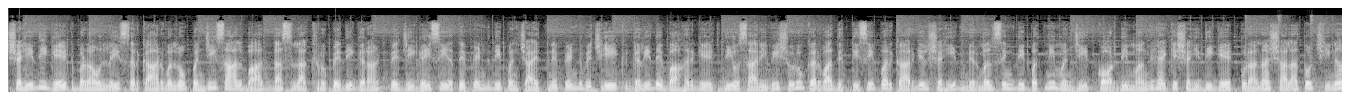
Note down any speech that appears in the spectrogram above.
ਸ਼ਹੀਦੀ ਗੇਟ ਬਣਾਉਣ ਲਈ ਸਰਕਾਰ ਵੱਲੋਂ 25 ਸਾਲ ਬਾਅਦ 10 ਲੱਖ ਰੁਪਏ ਦੀ ਗ੍ਰਾਂਟ ਭੇਜੀ ਗਈ ਸੀ ਅਤੇ ਪਿੰਡ ਦੀ ਪੰਚਾਇਤ ਨੇ ਪਿੰਡ ਵਿੱਚ ਹੀ ਇੱਕ ਗਲੀ ਦੇ ਬਾਹਰ ਗੇਟ ਦੀ ਉਸਾਰੀ ਵੀ ਸ਼ੁਰੂ ਕਰਵਾ ਦਿੱਤੀ ਸੀ, ਪਰ ਕਾਰਗਿਲ ਸ਼ਹੀਦ ਨਿਰਮਲ ਸਿੰਘ ਦੀ ਪਤਨੀ ਮਨਜੀਤ ਕੌਰ ਦੀ ਮੰਗ ਹੈ ਕਿ ਸ਼ਹੀਦੀ ਗੇਟ ਪੁਰਾਣਾ ਸ਼ਾਲਾ ਤੋਂ ਛੀਨਾ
